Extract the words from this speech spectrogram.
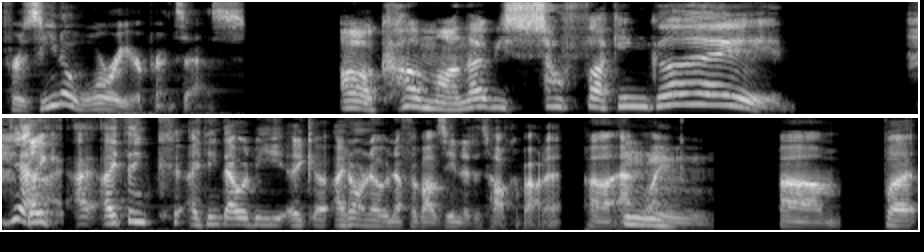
for Xena Warrior Princess. oh come on that would be so fucking good Yeah, Like- I, I think I think that would be like uh, I don't know enough about Xena to talk about it uh, at. Mm. Um, but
